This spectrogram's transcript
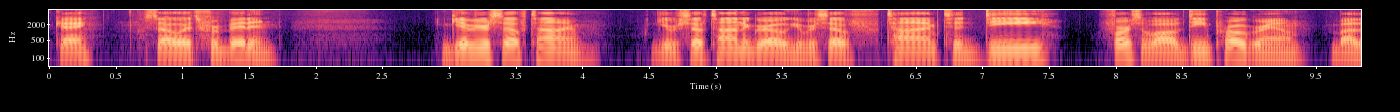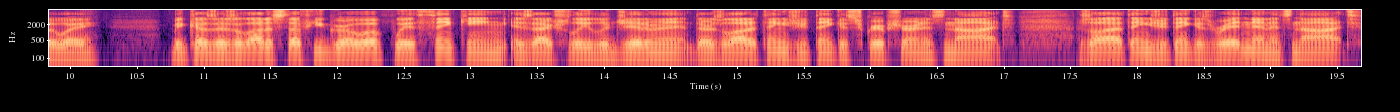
okay. So it's forbidden. Give yourself time. Give yourself time to grow. Give yourself time to de, first of all, deprogram, by the way because there's a lot of stuff you grow up with thinking is actually legitimate. There's a lot of things you think is scripture and it's not. There's a lot of things you think is written and it's not.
